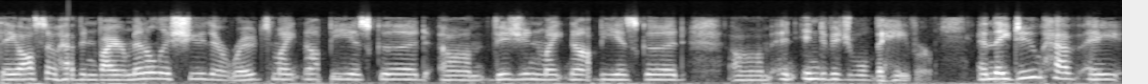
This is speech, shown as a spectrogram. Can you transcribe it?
They also have environmental issue. Their roads might not be as good, um, vision might not be as good, um, and individual behavior. And they do have a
